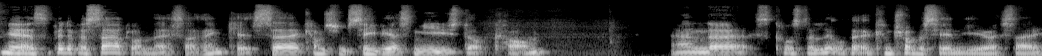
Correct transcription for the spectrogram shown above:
Yeah, it's a bit of a sad one. This, I think, it's uh, it comes from CBSNews.com, and uh, it's caused a little bit of controversy in the USA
